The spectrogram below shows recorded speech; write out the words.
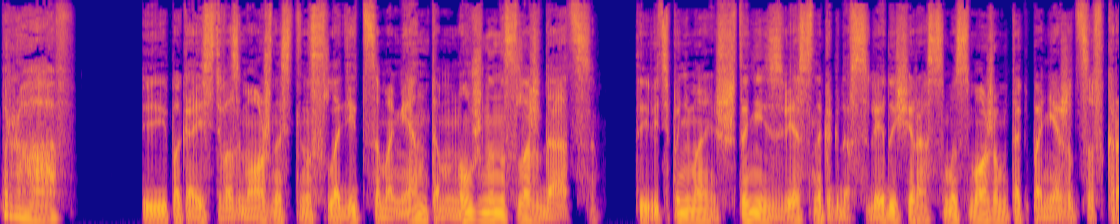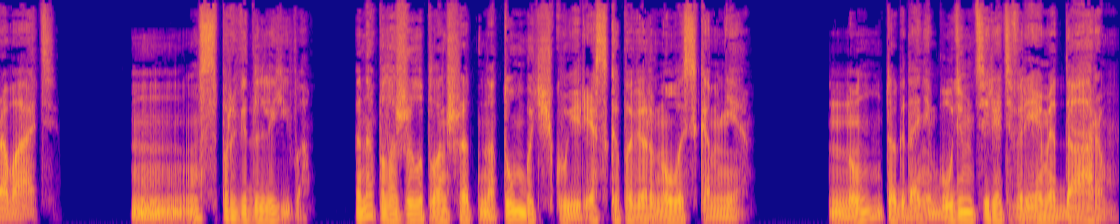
прав. И пока есть возможность насладиться моментом, нужно наслаждаться. Ты ведь понимаешь, что неизвестно, когда в следующий раз мы сможем так понежиться в кровати. Ммм, справедливо. Она положила планшет на тумбочку и резко повернулась ко мне. «Ну, тогда не будем терять время даром»,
